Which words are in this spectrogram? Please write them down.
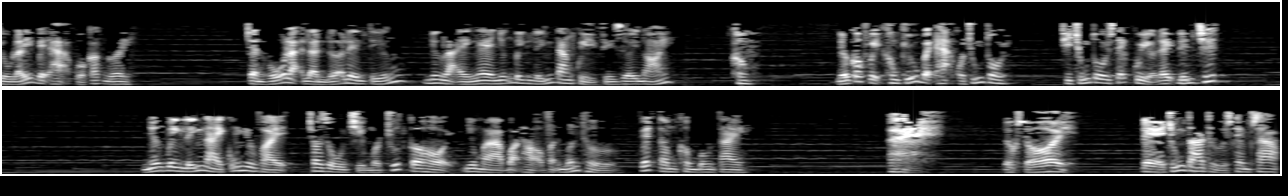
cứu lấy bệ hạ của các ngươi. Trần Vũ lại lần nữa lên tiếng, nhưng lại nghe những binh lính đang quỳ phía dưới nói: "Không, nếu các vị không cứu bệ hạ của chúng tôi, thì chúng tôi sẽ quỳ ở đây đến chết." Những binh lính này cũng như vậy, cho dù chỉ một chút cơ hội nhưng mà bọn họ vẫn muốn thử, quyết tâm không buông tay. Được rồi, để chúng ta thử xem sao.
